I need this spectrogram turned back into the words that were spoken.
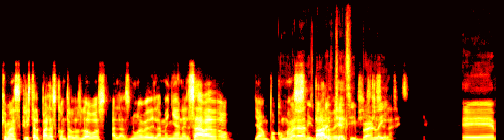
¿Qué más? Crystal Palace contra los Lobos a las 9 de la mañana el sábado. Ya un poco Igual más a la misma hora el tarde. Chelsea es que sí, Burnley. a las seis. Eh,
